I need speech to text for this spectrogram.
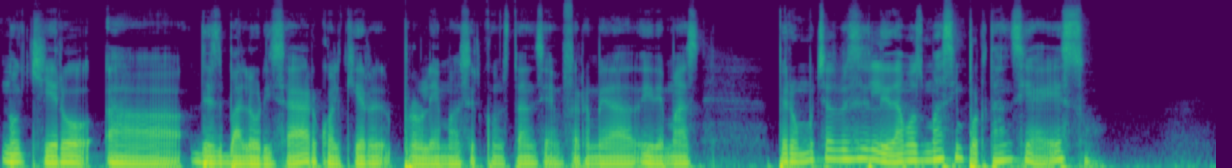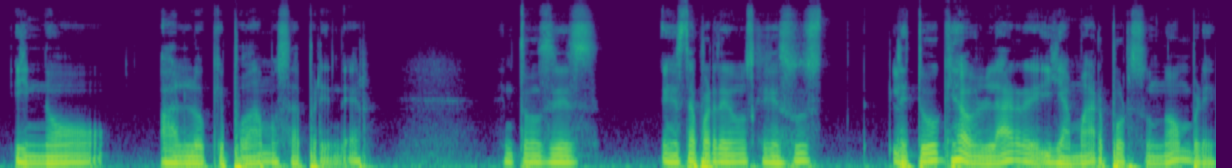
no quiero ah, desvalorizar cualquier problema circunstancia, enfermedad y demás, pero muchas veces le damos más importancia a eso y no a lo que podamos aprender. Entonces, en esta parte vemos que Jesús le tuvo que hablar y llamar por su nombre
